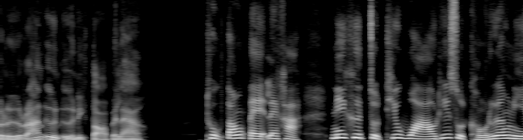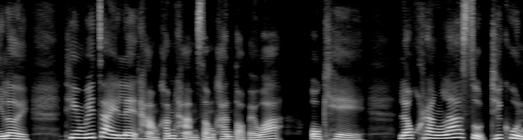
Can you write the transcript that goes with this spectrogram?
หรือร้านอื่นๆ อีกต่อไปแล้ว ถูกต้องเป๊ะเลยค่ะ นี่คือจุดที่ว้าวที่สุดของเรื่องนี้เลย ทีมวิจัยเลยถามคำถามสำคัญต่อไปว่าโอเค แล้วครั้งล่าสุดที่คุณ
